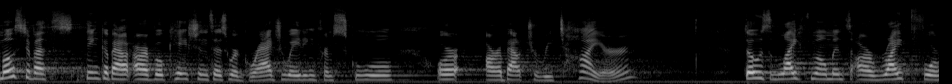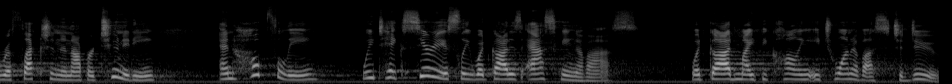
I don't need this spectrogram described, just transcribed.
Most of us think about our vocations as we're graduating from school or are about to retire, those life moments are ripe for reflection and opportunity, and hopefully, we take seriously what God is asking of us, what God might be calling each one of us to do.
